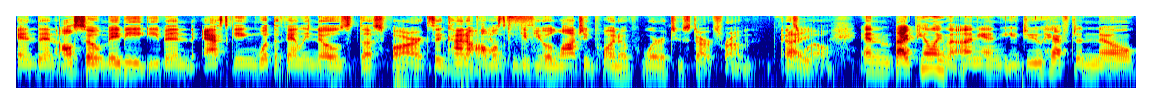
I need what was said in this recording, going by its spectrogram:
And then also maybe even asking what the family knows thus far, because it kind of almost yes. can give you a launching point of where to start from as right. well. And by peeling the onion, you do have to know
